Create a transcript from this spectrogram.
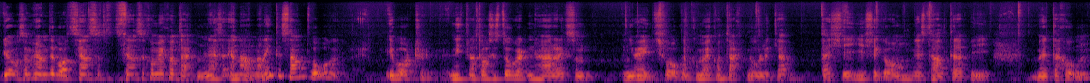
Ja, vad som hände var att sen så, sen så kom jag i kontakt med en annan intressant våg i vårt 1900-talshistoria. Den här liksom new age-vågen kom jag i kontakt med olika tai chi, qigong, gestaltterapi, meditation.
